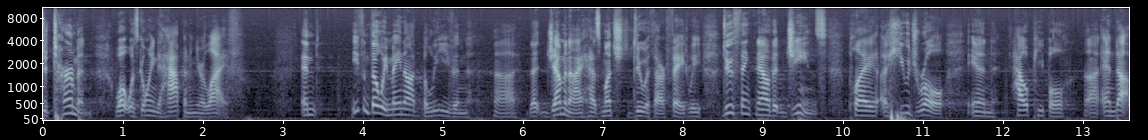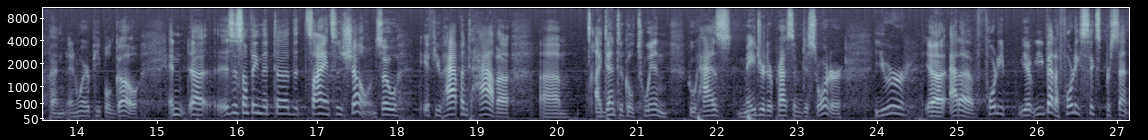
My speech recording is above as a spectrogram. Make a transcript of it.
determine what was going to happen in your life. And even though we may not believe in uh, that Gemini has much to do with our fate, we do think now that genes play a huge role in how people uh, end up and, and where people go. And uh, this is something that, uh, that science has shown. So if you happen to have a um, identical twin who has major depressive disorder, you're uh, at a 40, you've got a 46%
